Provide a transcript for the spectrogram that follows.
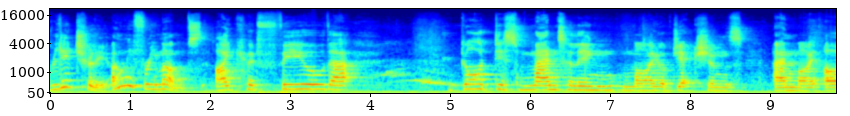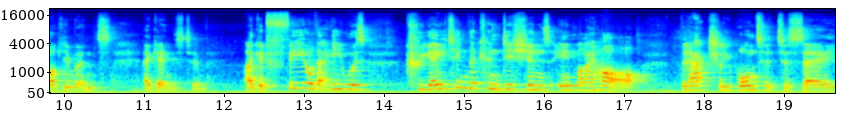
literally only three months, I could feel that God dismantling my objections and my arguments against him. I could feel that he was creating the conditions in my heart that actually wanted to say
